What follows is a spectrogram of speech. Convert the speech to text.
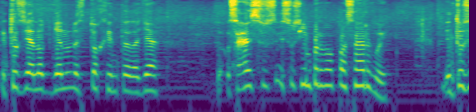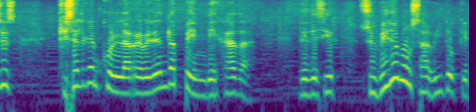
Entonces ya no, ya no necesito gente de allá. O sea, eso, eso siempre va a pasar, güey. Entonces, que salgan con la reverenda pendejada de decir, si hubiéramos sabido que,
